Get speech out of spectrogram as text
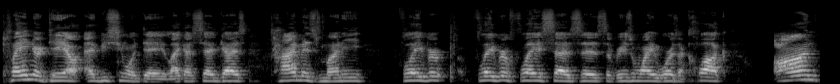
plan your day out every single day. Like I said, guys, time is money. Flavor Flavor Flav says this. The reason why he wears a clock on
